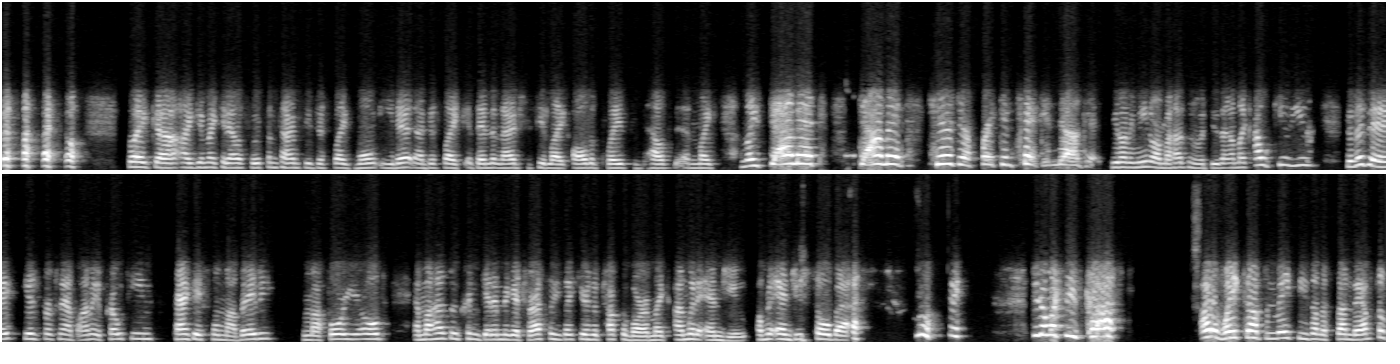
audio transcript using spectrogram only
yeah. Like uh, I give my kid else food sometimes he just like won't eat it. And I just like at the end of the night I just see like all the plates and health and like I'm like, damn it, damn it, here's your freaking chicken nugget. You know what I mean? Or my husband would do that. I'm like, I'll kill you. For the day, here's for example, I made protein pancakes for my baby, for my four year old, and my husband couldn't get him to get dressed. So he's like, here's a chocolate bar. I'm like, I'm gonna end you. I'm gonna end you so bad. do you know what these cost? I don't wake up and make these on a Sunday. I'm so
